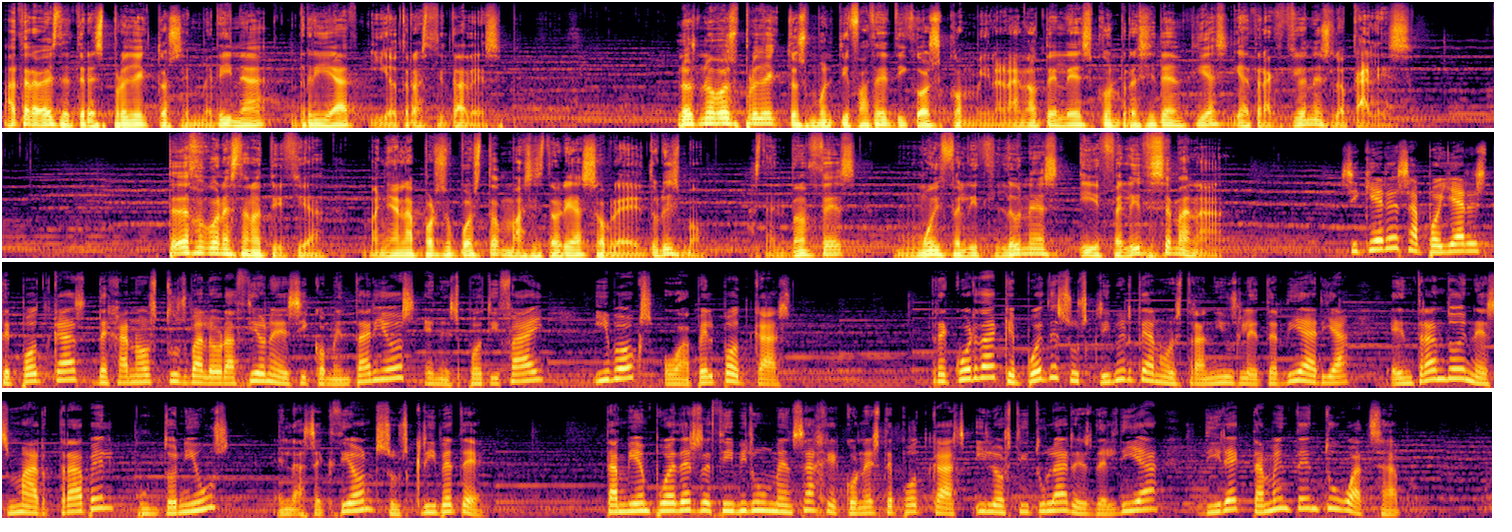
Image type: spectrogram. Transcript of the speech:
a través de tres proyectos en Medina, Riyadh y otras ciudades. Los nuevos proyectos multifacéticos combinarán hoteles con residencias y atracciones locales. Te dejo con esta noticia. Mañana, por supuesto, más historias sobre el turismo. Hasta entonces, muy feliz lunes y feliz semana. Si quieres apoyar este podcast, déjanos tus valoraciones y comentarios en Spotify, Evox o Apple Podcast. Recuerda que puedes suscribirte a nuestra newsletter diaria entrando en smarttravel.news en la sección Suscríbete. También puedes recibir un mensaje con este podcast y los titulares del día directamente en tu WhatsApp.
